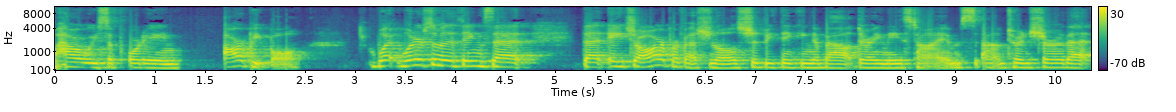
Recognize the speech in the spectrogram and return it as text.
how are we supporting our people, what what are some of the things that that HR professionals should be thinking about during these times um, to ensure that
